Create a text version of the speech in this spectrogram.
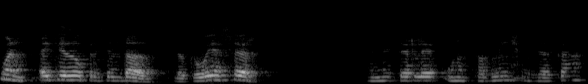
Bueno, ahí quedó presentado. Lo que voy a hacer es meterle unos tornillos de acá.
